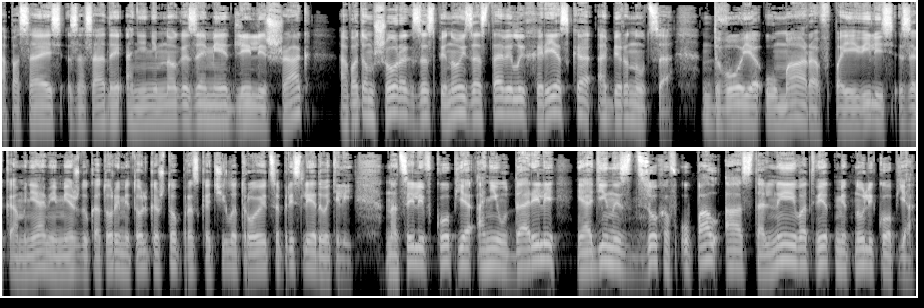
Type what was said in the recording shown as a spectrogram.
Опасаясь засады, они немного замедлили шаг, а потом шорох за спиной заставил их резко обернуться. Двое умаров появились за камнями, между которыми только что проскочила троица преследователей. Нацелив копья, они ударили, и один из дзохов упал, а остальные в ответ метнули копья.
